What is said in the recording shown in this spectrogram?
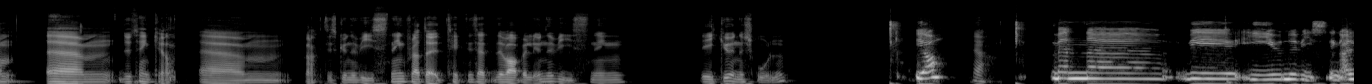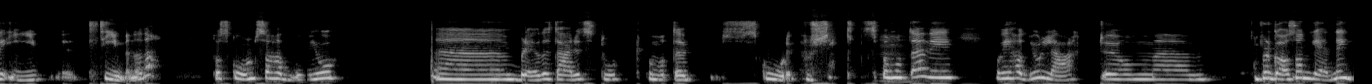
um, du tenker at um, praktisk undervisning For det, teknisk sett, det var vel undervisning Det gikk jo under skolen? Ja. ja. Men uh, vi i undervisning, eller i timene, da, på skolen, så hadde vi jo Eh, ble jo dette her et stort på en måte, skoleprosjekt, på en mm. måte. Vi, og vi hadde jo lært eh, om eh, For det ga oss anledning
